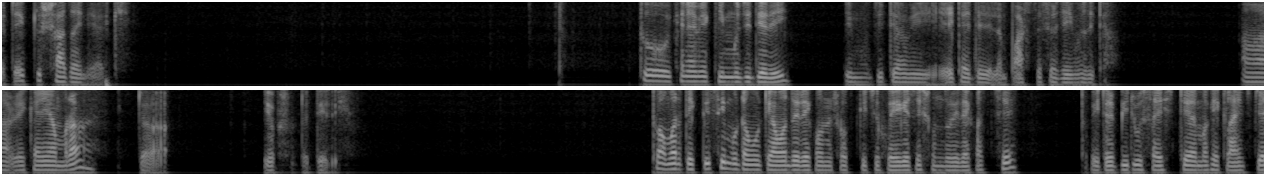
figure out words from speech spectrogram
এটা একটু সাজাই নি আর কি তো এখানে আমি একটা ইমোজি দিয়ে দিই। ইমোজিটা আমি এটাই দিয়ে দিলাম পার্সেসের যে ইমোজিটা আর এখানে আমরা একটা অপশনটা দিয়ে দিই। আমরা দেখতেছি মোটামুটি আমাদের এখন সব কিছু হয়ে গেছে, সুন্দরই দেখাচ্ছে। তো এটার ভিডিও সাইজটা আমাকে ক্লায়েন্টটা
